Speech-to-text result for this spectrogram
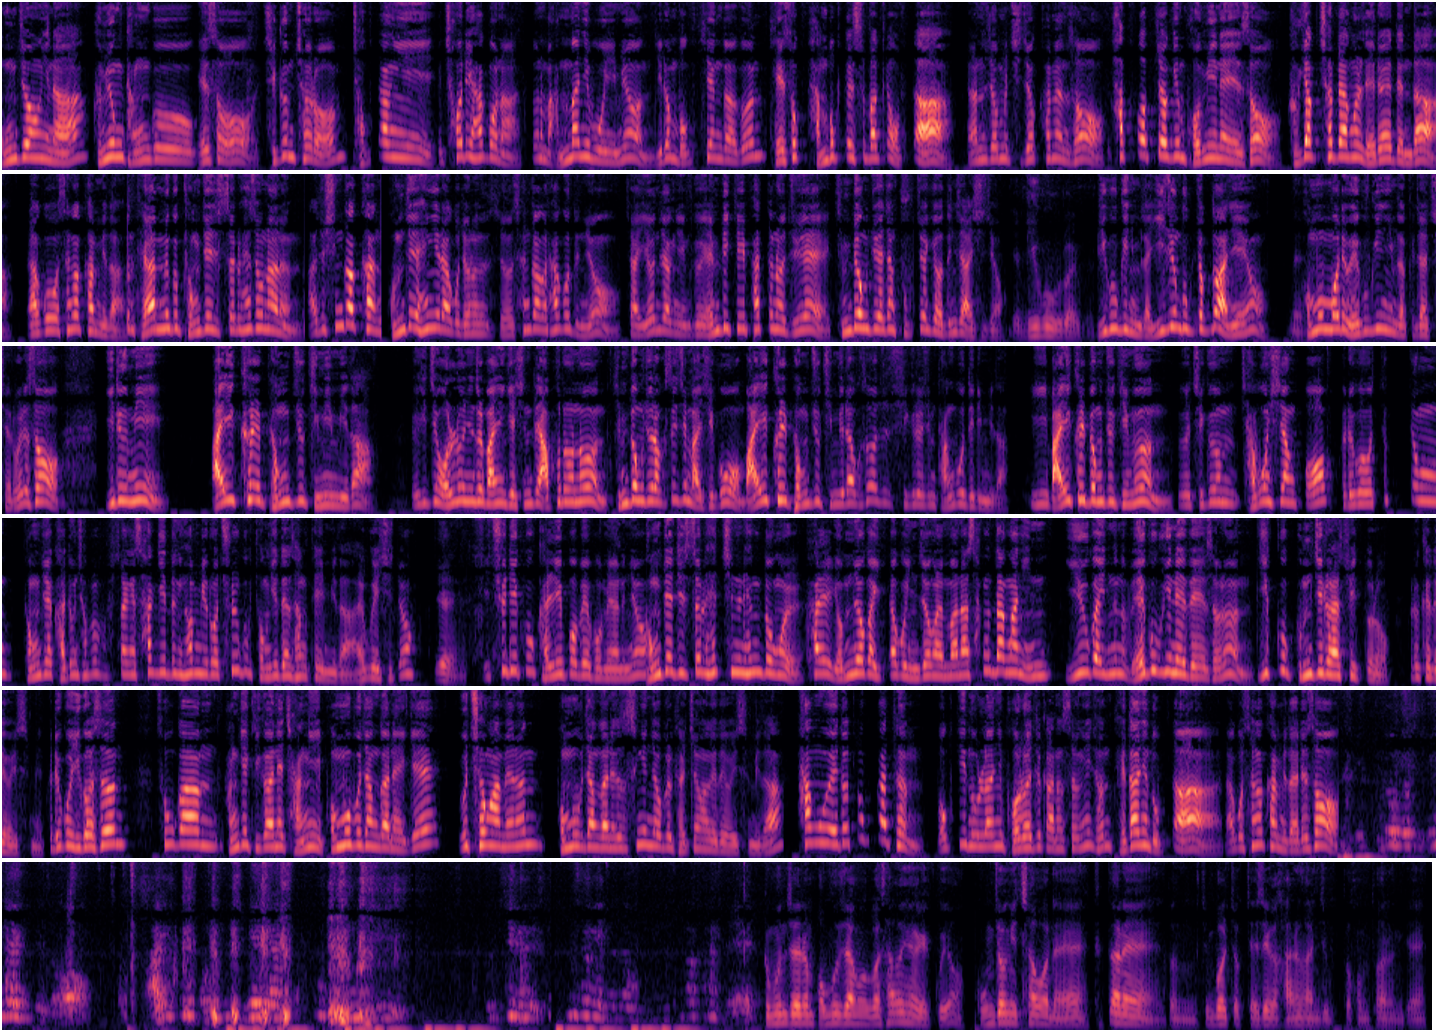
공정이나 금융당국에서 지금처럼 적당히 처리하거나 또는 만만히 보이면 이런 먹튀 행각은 계속 반복될 수밖에 없다 라는 점을 지적하면서 합법적인 범위 내에서 극약 처방을 내려야 된다 라고 생각합니다. 대한민국 경제 질서를 훼손하는 아주 심각한 범죄 행위라고 저는 저 생각을 하거든요. 자, 이 위원장님, 그 MBK 파트너주의 김병주 회장 국적이 어딘지 아시죠? 예, 미국으로 알고. 미국인입니다. 이중 국적도 아니에요. 네. 검은 머리 외국인입니다. 그 자체로. 그래서 이름이 마이클 병주 김입니다. 여기 지금 언론인들 많이 계신데 앞으로는 김병주라고 쓰지 마시고 마이클 병주 김이라고 써주시기를 지금 당부드립니다. 이 마이클 병주 김은 그 지금 자본시장법 그리고 특정 경제가중처벌법상의 사기 등 혐의로 출국 정지된 상태입니다. 알고 계시죠? 예. 이 출입국 관리법에 보면은요 경제 질서를 해치는 행동을 할 염려가 있다고 인정할 만한 상당한 인- 이유가 있는 외국인에 대해서는 입국 금지를 할 수 있도록 그렇게 되어 있습니다. 그리고 이것은 소관 관계 기관의 장이 법무부 장관에게 요청하면은 법무부 장관에서 승인 여부를 결정하게 되어 있습니다. 향후에도 똑같은 먹튀 논란이 벌어질 가능성이 전 대단히 높다라고 생각합니다. 그래서 그 문제는 법무부 장관과 상의하겠고요. 공정위 차원의 특단의 어떤 징벌적 제재가 가능한지부터 검토하는 게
